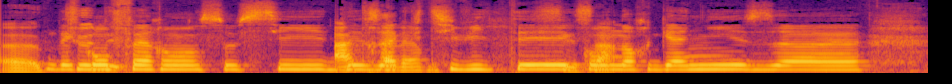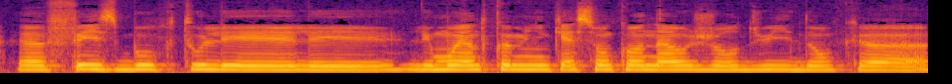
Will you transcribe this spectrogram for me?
euh, des que conférences aussi, À des travers- activités qu'on organise, euh, euh, Facebook, tous les, les, les moyens de communication qu'on a aujourd'hui. Donc, euh,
